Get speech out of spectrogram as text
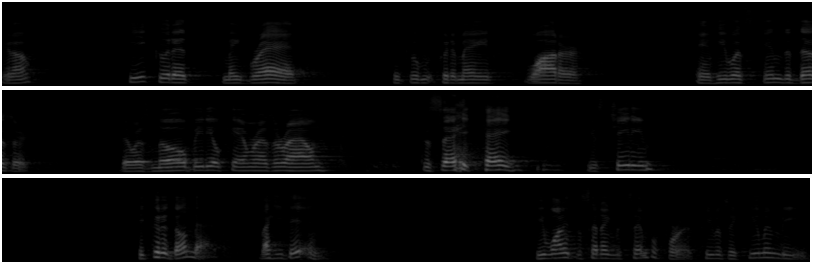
you know. He could have made bread. He could, could have made water. And he was in the desert. There was no video cameras around to say, hey, he's cheating. He could have done that, but he didn't. He wanted to set an example for us. He was a human being,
